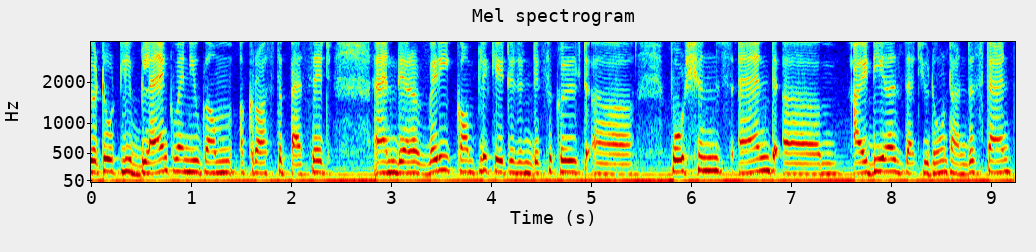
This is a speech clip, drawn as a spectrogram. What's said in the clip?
you're totally blank when you come across the passage. And there are very complicated and difficult uh, portions and um, ideas that you don't understand.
